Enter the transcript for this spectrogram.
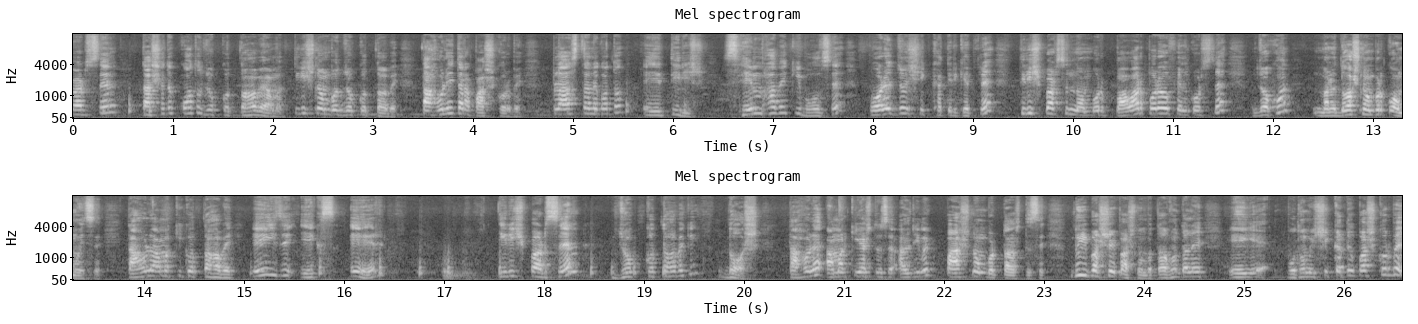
পার্সেন্ট তার সাথে কত যোগ করতে হবে আমার? তিরিশ নম্বর যোগ করতে হবে, তাহলেই তারা পাশ করবে। প্লাস তাহলে কত? এই তিরিশ। সেমভাবে কি বলছে? পরের জন শিক্ষার্থীর ক্ষেত্রে তিরিশ পার্সেন্ট নম্বর পাওয়ার পরেও ফেল করছে, যখন মানে দশ নম্বর কম হয়েছে। তাহলে আমার কি করতে হবে? এই যে এক্সের তিরিশ পার্সেন্ট যোগ করতে হবে কি? দশ। তাহলে আমার কি আসতেছে? আলটিমেট পাঁচ নম্বরটা আসতেছে। দুই পাশেই পাঁচ নম্বর। তখন তাহলে এই প্রথম শিক্ষার্থীও পাশ করবে,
